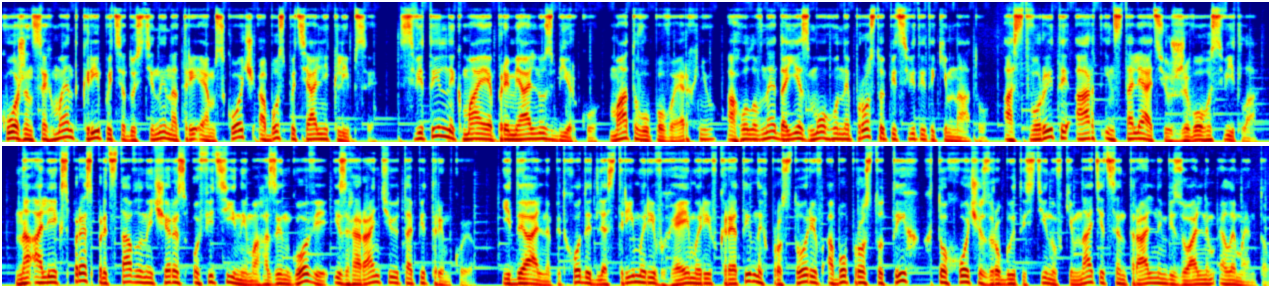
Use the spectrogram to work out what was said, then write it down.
Кожен сегмент кріпиться до стіни на 3М скотч або спеціальні кліпси. Світильник має преміальну збірку, матову поверхню, а головне дає змогу не просто підсвітити кімнату, а створити арт-інсталяцію з живого світла. На AliExpress представлений через офіційний магазин Govі із гарантією та підтримкою. Ідеально підходить для стрімерів, геймерів, креативних просторів або просто тих, хто хоче зробити стіну в кімнаті центральним візуальним елементом.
